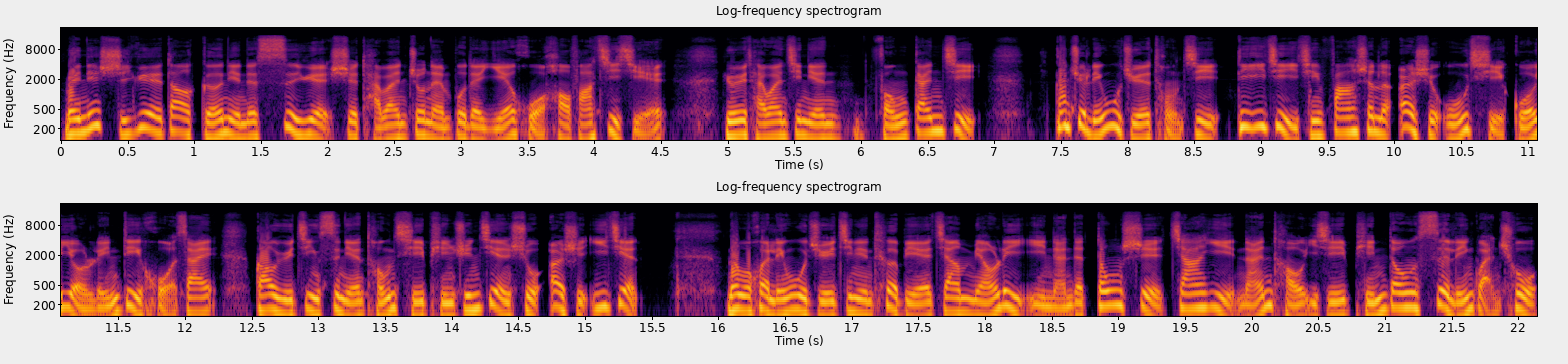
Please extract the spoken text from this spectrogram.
每年十月到隔年的四月是台湾中南部的野火好发季节。由于台湾今年逢干季，根据林务局的统计，第一季已经发生了二十五起国有林地火灾，高于近四年同期平均件数二十一件。农委会林务局今年特别将苗栗以南的东市、嘉义、南投以及屏东四林管处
